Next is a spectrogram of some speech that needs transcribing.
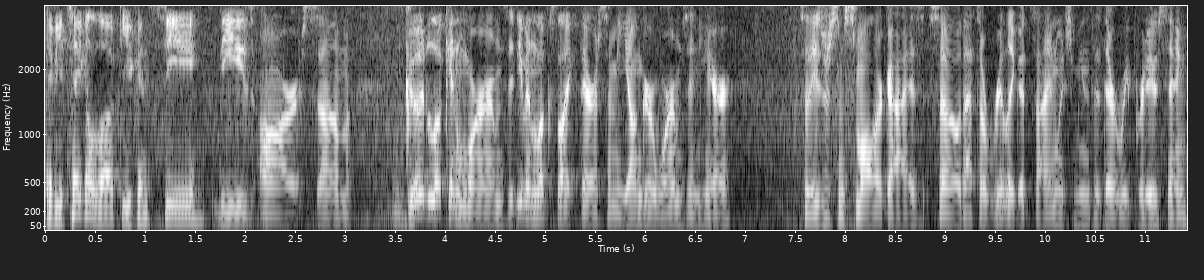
if you take a look, you can see these are some good looking worms. It even looks like there are some younger worms in here. So these are some smaller guys, so that's a really good sign, which means that they're reproducing.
